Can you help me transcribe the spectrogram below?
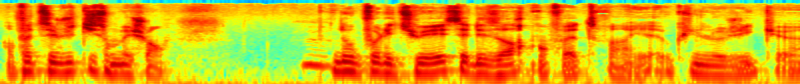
en fait, c'est juste qu'ils sont méchants. Donc faut les tuer, c'est des orques en fait. Il y a aucune logique. euh.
